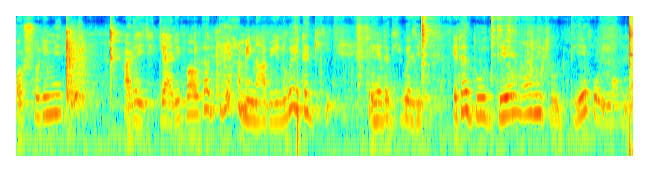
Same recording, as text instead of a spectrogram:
কসুরি মেথি আর এই যে ক্যারি পাউডার দিয়ে আমি নামিয়ে নেব, এটা ঘি। এই এটা ঘি বলছি, এটা দুধ দিয়েও আমি দুধ দিয়ে করলাম না।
